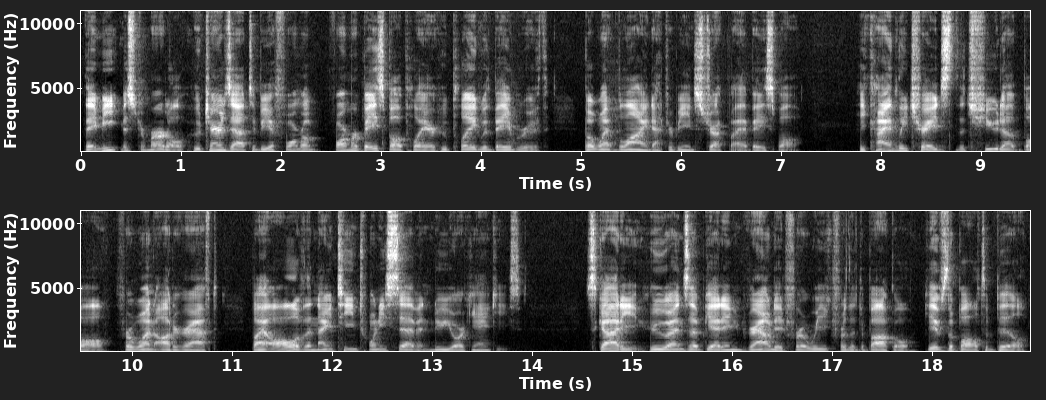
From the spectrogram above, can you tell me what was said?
They meet Mr. Myrtle, who turns out to be a former, former baseball player who played with Babe Ruth, but went blind after being struck by a baseball. he kindly trades the chewed up ball for one autographed by all of the 1927 New York Yankees. Scotty, who ends up getting grounded for a week for the debacle, gives the ball to Bill,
